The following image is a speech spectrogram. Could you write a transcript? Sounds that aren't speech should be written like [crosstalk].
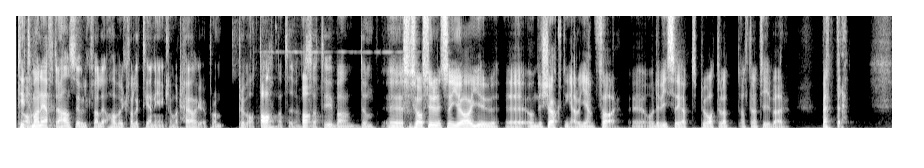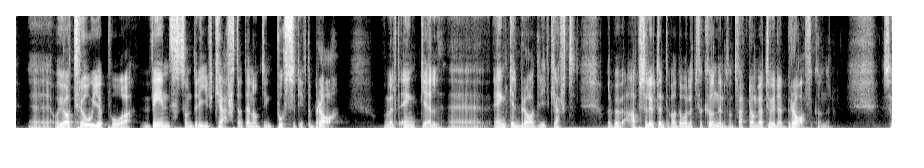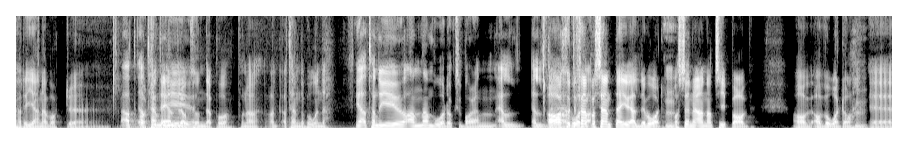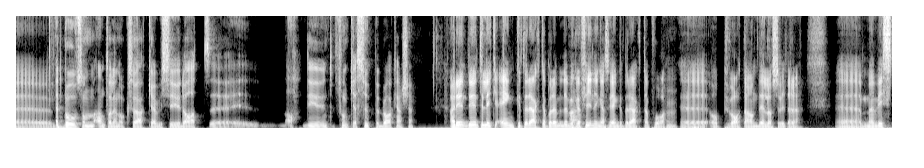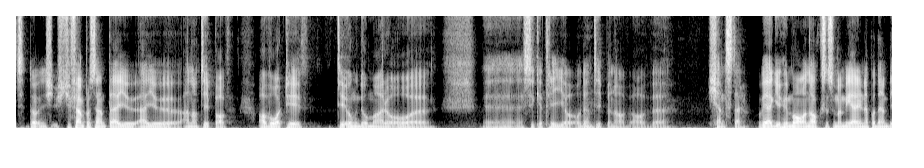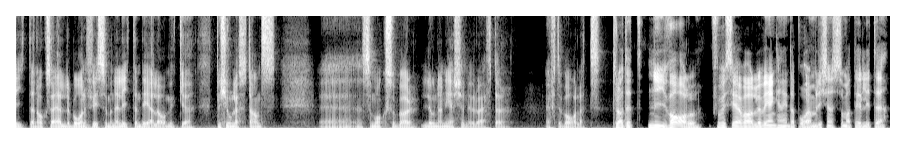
Tittar ja. man i efterhand så väl har väl kvaliteten egentligen varit högre på de privata Ja. alternativen. Ja. Så att det är ju bara dum. Eh, Socialstyrelsen gör ju eh, undersökningar och jämför. Eh, och Det visar ju att privata al- alternativ är bättre. Eh, och Jag tror ju på vinst som drivkraft, att det är något positivt och bra. Och väldigt enkel, eh, enkel, bra drivkraft. Och Det behöver absolut inte vara dåligt för kunden, utan tvärtom. Jag tror ju det är bra för kunden. Så jag hade gärna varit, eh, Att, varit lite äldre och kunda på, på några Attendo-boende. Ja, Attendo ger ju annan vård också, bara en äl- äldre Ja, vård, 75 va? är ju äldrevård. Mm. Och sen en annan typ av, av, av vård. Då. Mm. Eh, Ett behov som antagligen också ökar. Vi ser ju idag att eh, ja, det funkar superbra kanske. ja, det, är, det är inte lika enkelt att räkna på det, men demografin är ganska enkelt att räkna på. Mm. Eh, och privata andel och så vidare. Eh, men visst, då, 25 är ju, är ju annan typ av, av vård till, till ungdomar och, och eh, psykiatri och, och den Mm. typen av, av eh, tjänster. Och vi äger ju Humana också som är mer inne på den biten. Också äldreboende förvisso, men en liten del och mycket personlig assistans. Eh, som också bör lugna ner sig nu då efter, efter valet. tror att ett nyval, får vi se vad Löfven kan hitta på men det känns som att det är lite,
